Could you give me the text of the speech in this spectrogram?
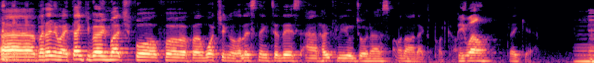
uh, but anyway, thank you very much for, for, for watching or listening to this, and hopefully you'll join us on our next podcast. Be well. Take care.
